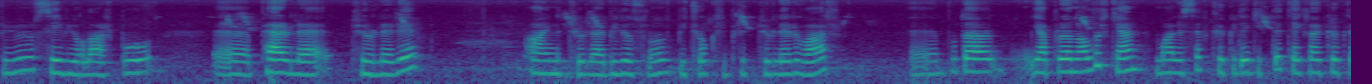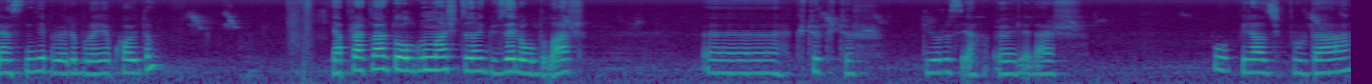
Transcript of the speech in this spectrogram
suyu seviyorlar bu e, perle türleri aynı türler biliyorsunuz birçok hibrit türleri var ee, bu da yaprağını alırken maalesef kökü de gitti. Tekrar köklensin diye böyle buraya koydum. Yapraklar dolgunlaştı, güzel oldular. Ee, kütür kütür diyoruz ya öyleler. Bu birazcık burada.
